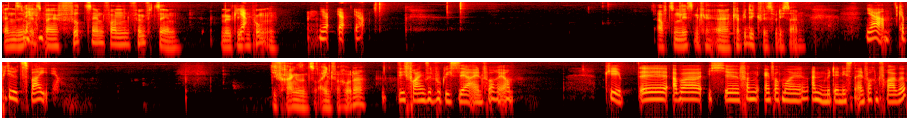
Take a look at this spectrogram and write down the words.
dann sind wir jetzt bei 14 von 15 möglichen Ja. Punkten. Ja, ja, ja. Auf zum nächsten Ka äh, Kapitelquiz, würde ich sagen. Ja, Kapitel 2. Die Fragen sind so einfach, oder? Die Fragen sind wirklich sehr einfach, ja. Okay, äh, aber ich äh, fange einfach mal an mit der nächsten einfachen Frage.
